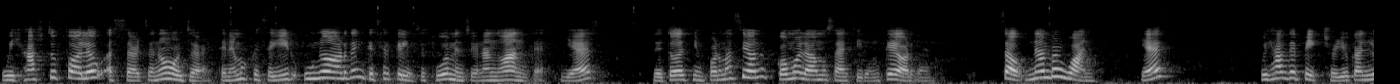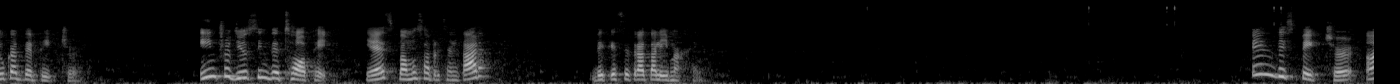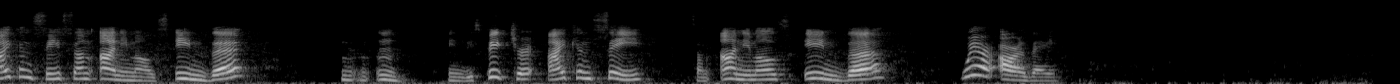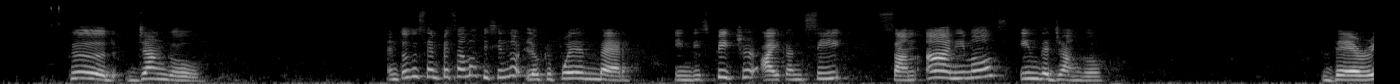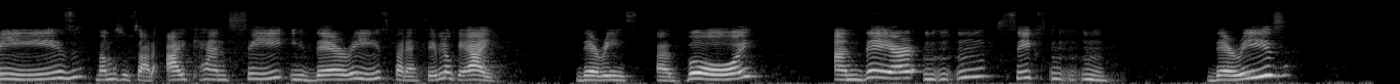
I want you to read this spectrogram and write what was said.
we have to follow a certain order. Tenemos que seguir un orden que es el que les estuve mencionando antes. Yes? De toda esa información, ¿cómo la vamos a decir? ¿En qué orden? So, number one. Yes? We have the picture. You can look at the picture. Introducing the topic. Yes? Vamos a presentar de qué se trata la imagen. In this picture, I can see some animals. In the in this picture, I can see some animals in the where are they? Good, jungle. Entonces empezamos diciendo lo que pueden ver. In this picture, I can see some animals in the jungle. There is, vamos a usar I can see y there is para decir lo que hay. There is a boy and there mm, mm, mm, six mm, mm, There is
